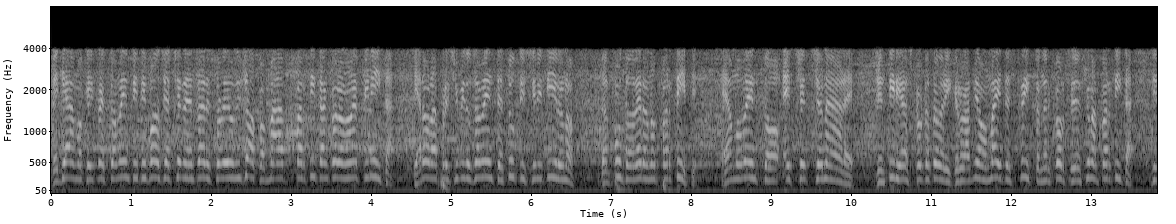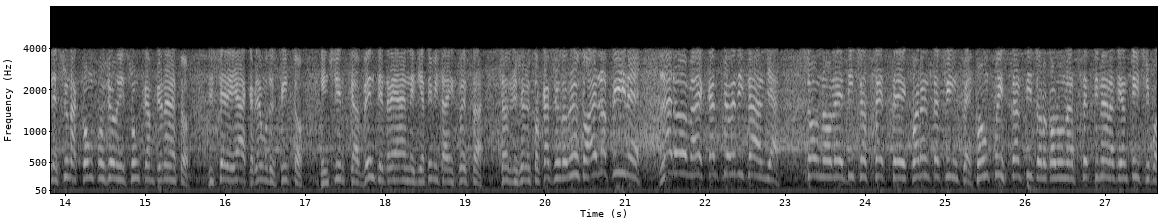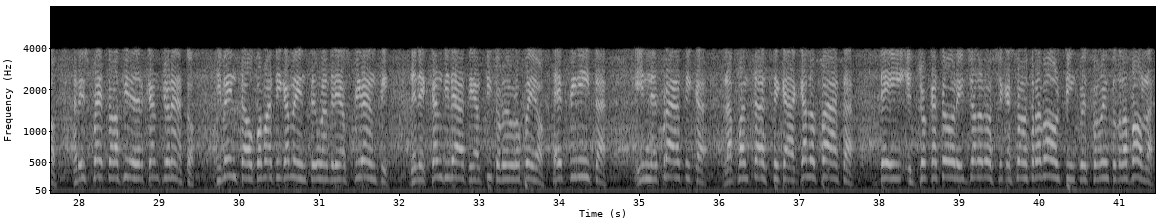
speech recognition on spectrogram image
Vediamo che in questo momento i tifosi accennano ad entrare sull'arena di gioco, ma la partita ancora non è finita e allora precipitosamente tutti si ritirano dal punto dove erano partiti. È un momento eccezionale, gentili ascoltatori, che non abbiamo mai descritto nel corso di nessuna partita, di nessuna conclusione, di nessun campionato di Serie A che abbiamo descritto in circa 23 anni di attività in questa trasmissione. Sto calcio di minuto, è la fine! La Roma è campione d'Italia! Sono le 17.45, conquista il titolo con una settimana di anticipo rispetto alla fine del campionato, diventa automaticamente una delle aspiranti, delle candidate al titolo europeo. È finita in pratica la fantastica galoppata dei giocatori giallorossi che sono travolti in questo momento dalla folla.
